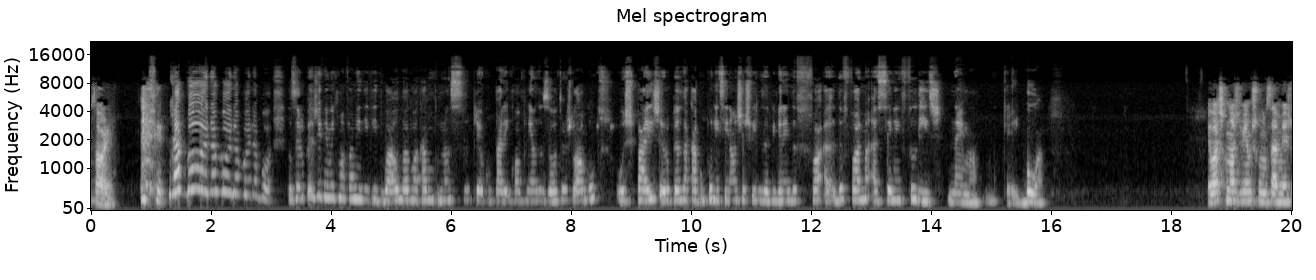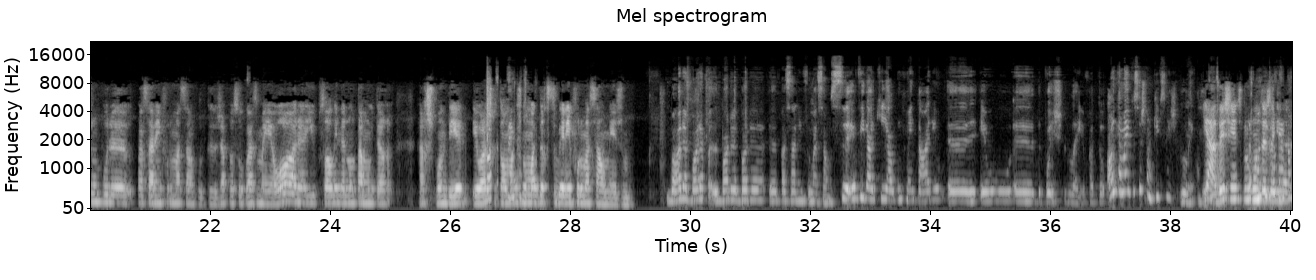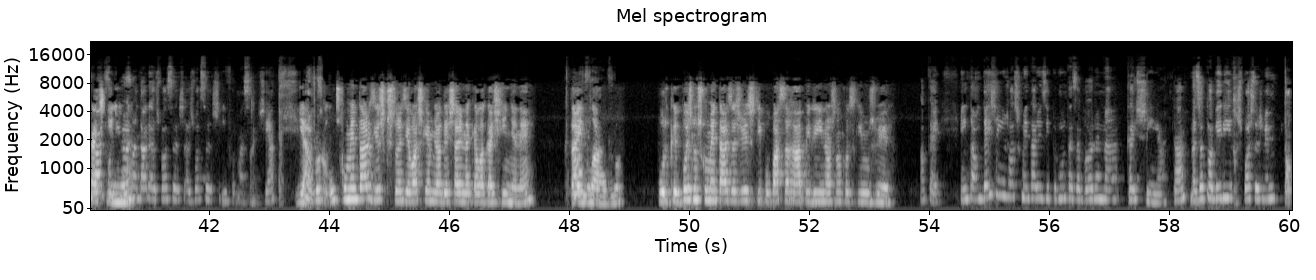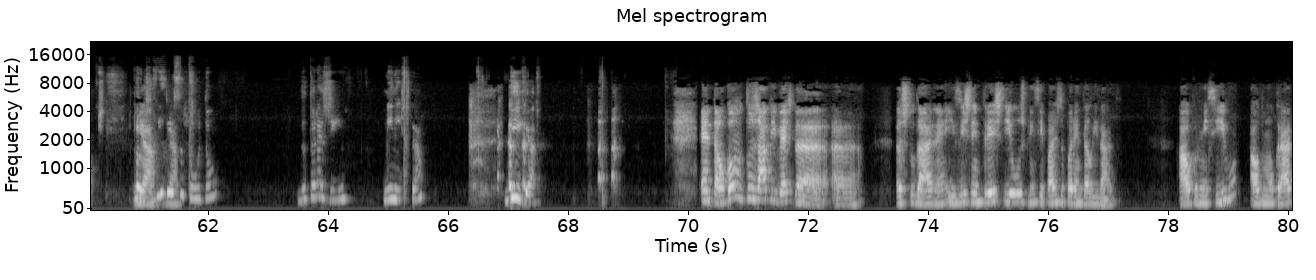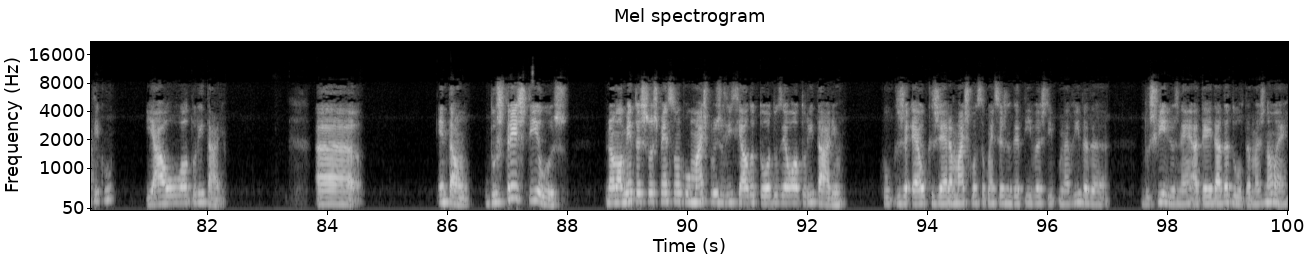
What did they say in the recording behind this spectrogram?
Sorry. Na boa, na boa, na boa, na boa. Os europeus vivem muito de uma forma individual, logo acabam por não se preocuparem com a opinião dos outros, logo os pais europeus acabam por ensinar os seus filhos a viverem de, fo de forma a serem felizes, né, irmão? Ok, boa. Eu acho que nós devíamos começar mesmo por uh, passar a informação, porque já passou quase meia hora e o pessoal ainda não está muito a, a responder. Eu acho que estão mais numa de receber informação mesmo. Bora, bora, bora, bora uh, passar a informação. Se eu vir aqui algum comentário, uh, eu uh, depois leio. Ou também vocês estão aqui, vocês leiam. Yeah, deixem as perguntas aí na caixinha. a mandar as vossas, as vossas informações, yeah? Yeah, porque os comentários e as questões eu acho que é melhor deixarem naquela caixinha, né? Que está aí do lado. Porque depois nos comentários às vezes tipo passa rápido e nós não conseguimos ver. Ok. Então, deixem os vossos comentários e perguntas agora na caixinha, tá? Mas eu estou a ver respostas mesmo tops. Pronto, yeah, dito yeah. isso tudo, doutora G, ministra, diga. Então, como tu já tiveste a, a, a, estudar, né? existem três estilos principais de parentalidade. Há o permissivo, há o democrático e há o autoritário. Uh, então, dos três estilos, normalmente as pessoas pensam que o mais prejudicial de todos é o autoritário, que é o que gera mais consequências negativas tipo, na vida dos filhos, né? até a idade adulta, mas não é.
